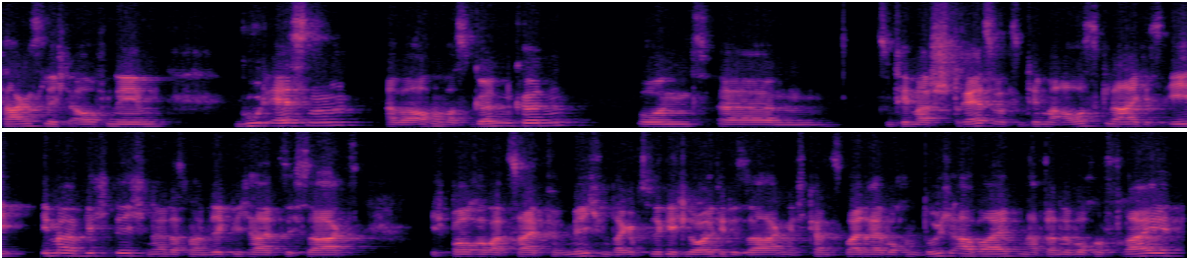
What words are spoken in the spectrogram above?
Tageslicht aufnehmen, gut essen, aber auch mal was gönnen können. Und ähm, zum Thema Stress oder zum Thema Ausgleich ist eh immer wichtig, ne, dass man wirklich halt sich sagt, ich brauche aber Zeit für mich. Und da gibt es wirklich Leute, die sagen, ich kann zwei, drei Wochen durcharbeiten, habe dann eine Woche frei.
